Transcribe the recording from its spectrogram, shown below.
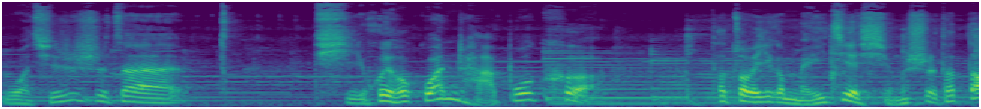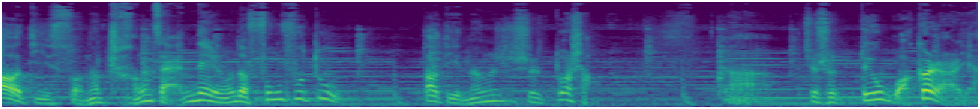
我其实是在体会和观察播客，它作为一个媒介形式，它到底所能承载内容的丰富度，到底能是多少？啊，就是对于我个人而言，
